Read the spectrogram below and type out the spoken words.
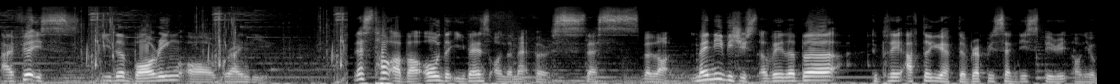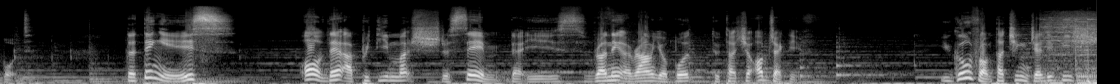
I feel is either boring or grindy. Let's talk about all the events on the map first. There's a lot. Many which is available to play after you have the representative spirit on your boat. The thing is, all of them are pretty much the same, that is, running around your boat to touch your objective. You go from touching jellyfish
